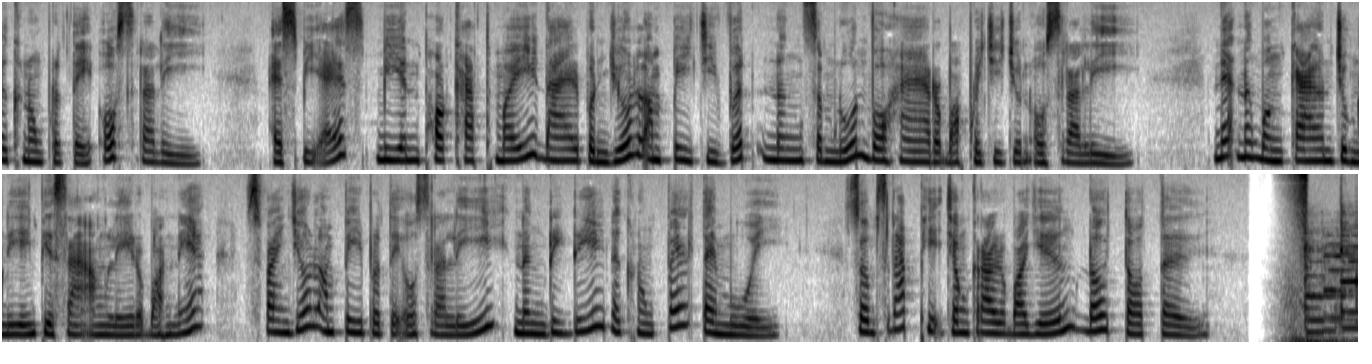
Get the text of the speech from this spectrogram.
នៅក្នុងប្រទេសអូស្ត្រាលី SBS មាន podcast ថ្មីដែលពន្យល់អំពីជីវិតនិងសំនួនវោហាររបស់ប្រជាជនអូស្ត្រាលីអ្នកនឹងបង្កើនជំនាញភាសាអង់គ្លេសរបស់អ្នកស្វែងយល់អំពីប្រទេសអូស្ត្រាលី និងរីករាយនៅក្នុងពេលតែមួយសូមស្ដាប់ភាគចុងក្រោយរបស់យើងដូចតទៅ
